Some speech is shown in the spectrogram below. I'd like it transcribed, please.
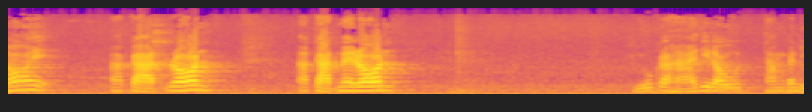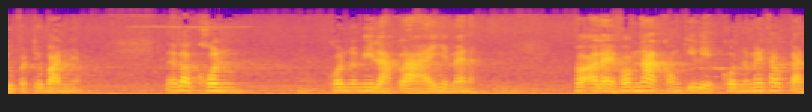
น้อย อากาศร้อน อากาศไม่ร้อน หิวกระหายที่เราทำกันอยู่ปัจจุบันเนี่ย แล้วก็คนคนมันมีหลากหลายเห็นไหมนะเพราะอะไรเพราะอำนาจของกิเลสคนมันไม่เท่ากัน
